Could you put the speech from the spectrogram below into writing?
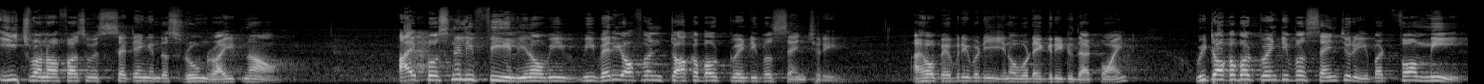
each one of us who is sitting in this room right now. I personally feel, you know, we, we very often talk about 21st century. I hope everybody, you know, would agree to that point. We talk about 21st century, but for me,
